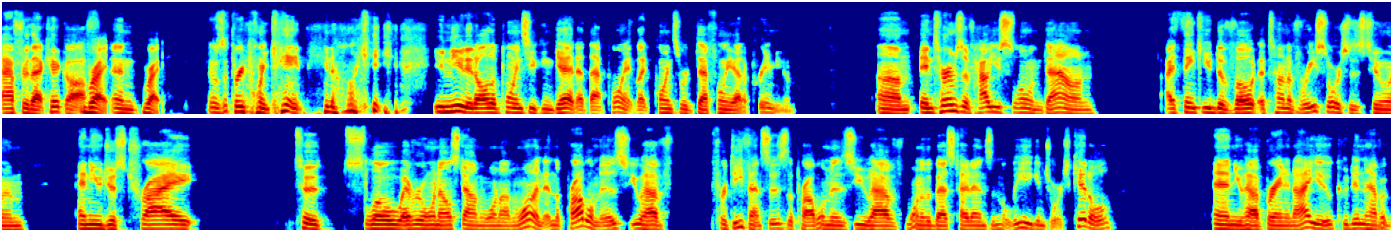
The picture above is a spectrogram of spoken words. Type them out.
after that kickoff, Right. And Right. it was a three point game. You know, like you needed all the points you can get at that point. Like points were definitely at a premium. Um, in terms of how you slow him down, I think you devote a ton of resources to him and you just try to slow everyone else down one on one. And the problem is you have for defenses, the problem is you have one of the best tight ends in the league in George Kittle, and you have Brandon Aiyuk, who didn't have a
